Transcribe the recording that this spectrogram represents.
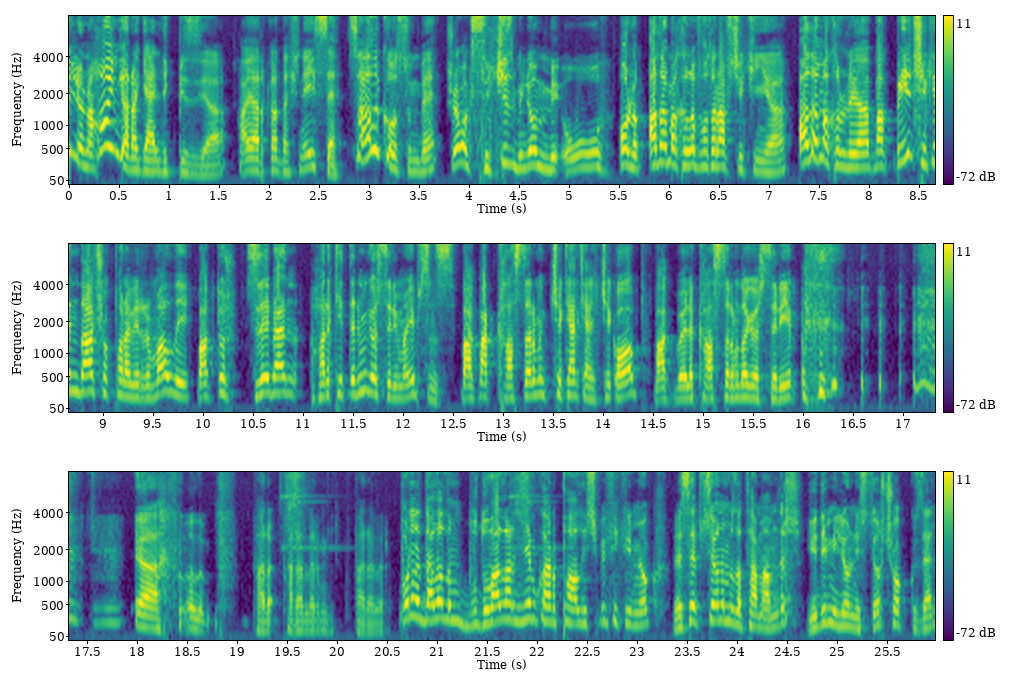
milyona hangi ara geldik biz ya? Hay arkadaş neyse. Sağlık olsun be. Şuna bak 8 milyon mi? Oo. Oğlum adam akıllı fotoğraf çekin ya. Adam akıllı ya. Bak beni çekin daha çok para veririm vallahi. Bak dur. Size ben hareketlerimi göstereyim ayıpsınız. Bak bak kaslarımı çekerken çek hop. Bak böyle kaslarımı da göstereyim. ya oğlum para, paralarım gitti. paraları. Burada da alalım. Bu duvarlar niye bu kadar pahalı hiçbir fikrim yok. Resepsiyonumuz da tamamdır. 7 milyon istiyor. Çok güzel.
